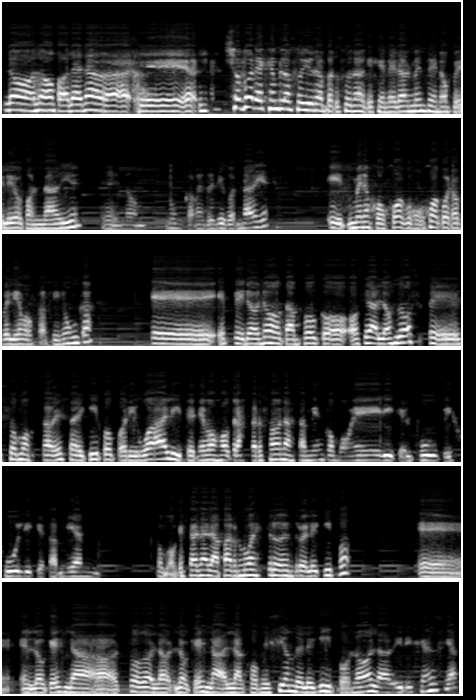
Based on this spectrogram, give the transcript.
No, no, para nada. Eh, yo, por ejemplo, soy una persona que generalmente no peleo con nadie. eh, no, nunca me peleé con nadie. eh, menos con Juaco, con Juaco no peleamos casi nunca. Eh, pero no, tampoco, o sea, los dos somos cabeza de equipo por igual y tenemos otras personas también como Eric, el Pupi, Juli, que también como que están a la par nuestro dentro del equipo. Eh, en lo que es la todo lo, que es la, la comisión del equipo, ¿no? La dirigencia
